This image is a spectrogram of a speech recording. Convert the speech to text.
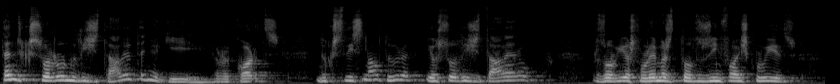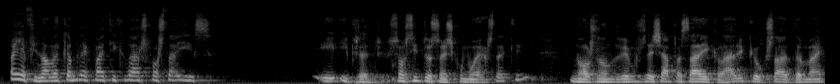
Tanto que sou aluno digital, eu tenho aqui recortes do que se disse na altura. Eu sou digital, era, resolvia os problemas de todos os info excluídos. Bem, afinal, a Câmara é que vai ter que dar resposta a isso. E, e, portanto, são situações como esta que nós não devemos deixar passar em claro e que eu gostava também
